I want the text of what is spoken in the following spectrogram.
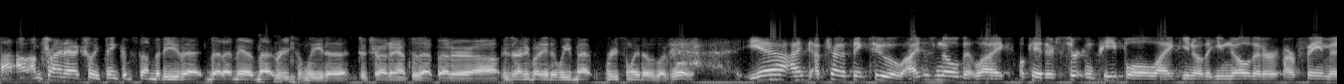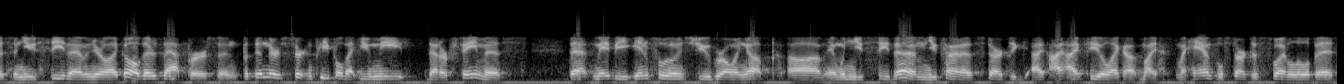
I, I'm trying to actually think of somebody that, that I may have met recently to, to try to answer that better. Uh, is there anybody that we met recently that was like, whoa? Yeah, I, I'm trying to think too. I just know that like, okay, there's certain people like you know that you know that are, are famous, and you see them, and you're like, oh, there's that person. But then there's certain people that you meet that are famous that maybe influenced you growing up. Um, and when you see them, you kind of start to. I, I feel like I, my my hands will start to sweat a little bit,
